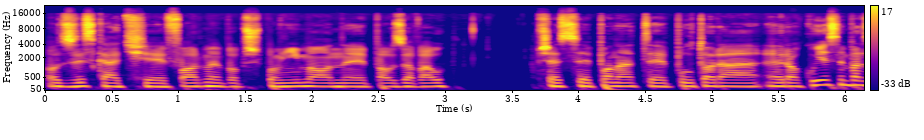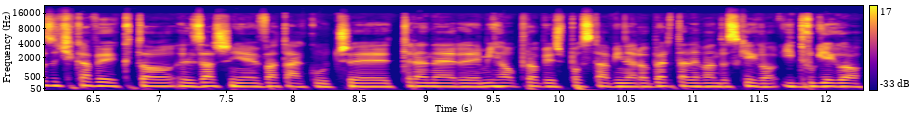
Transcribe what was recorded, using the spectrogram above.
odzyskać e, formę, bo przypomnijmy, on pauzował przez ponad półtora roku. Jestem bardzo ciekawy, kto zacznie w ataku. Czy trener Michał Probierz postawi na Roberta Lewandowskiego i drugiego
